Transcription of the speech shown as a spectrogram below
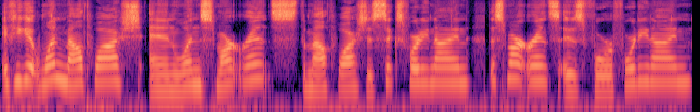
If you get one mouthwash and one smart rinse, the mouthwash is $6.49, the smart rinse is $4.49,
